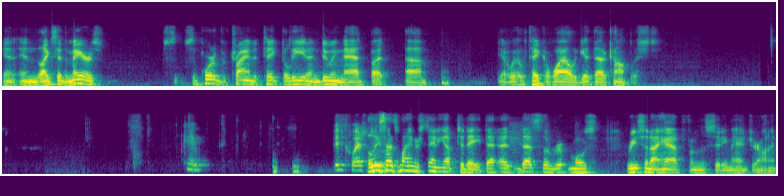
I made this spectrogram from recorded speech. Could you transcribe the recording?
and, and like I said, the mayor's supportive of trying to take the lead and doing that, but, um, you know, it'll take a while to get that accomplished. Okay. Good question. At least that's my understanding up to date. That, uh, that's the r- most recent I have from the city manager on it.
